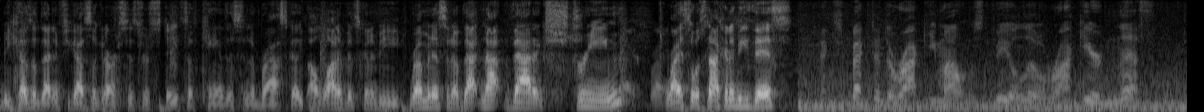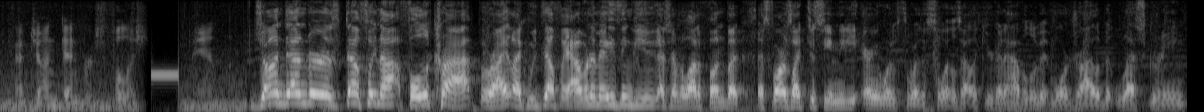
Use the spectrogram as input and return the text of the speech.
because of that, if you guys look at our sister states of Kansas and Nebraska, a lot of it's going to be reminiscent of that, not that extreme, Right, right. right? So it's not going to be this. I expected the Rocky Mountains to be a little rockier than this. That John Denver's full of man. John Denver is definitely not full of crap, right? Like we definitely have an amazing view. You guys are having a lot of fun, but as far as like just the immediate area where, where the soil's at, like you're gonna have a little bit more dry, a little bit less green,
